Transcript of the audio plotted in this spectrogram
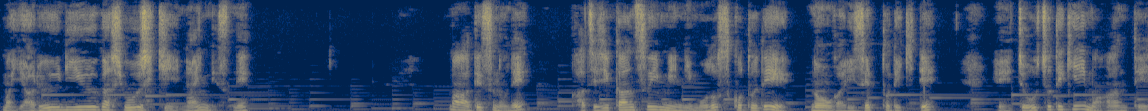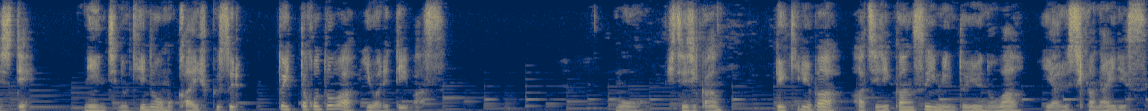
まあ、やる理由が正直ないんですね。まあ、ですので、8時間睡眠に戻すことで脳がリセットできて、えー、情緒的にも安定して、認知の機能も回復するといったことは言われています。もう7時間できれば8時間睡眠というのはやるしかないです。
